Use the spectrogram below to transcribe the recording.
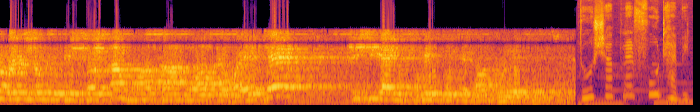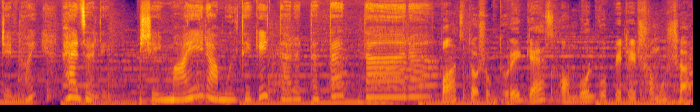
নরেন্দ্র মোদী সরকার মাথা নোয়াতে হয়েছে কৃষি স্থগিত করতে বাধ্য হয়েছে। দোষ আপনার ফুড হ্যাবিটে নয় ভেজালে। সেই মায়ের আমল থেকেই তারা তারা তারা। পাঁচ দশক ধরে গ্যাস অম্বল ও পেটের সমস্যার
